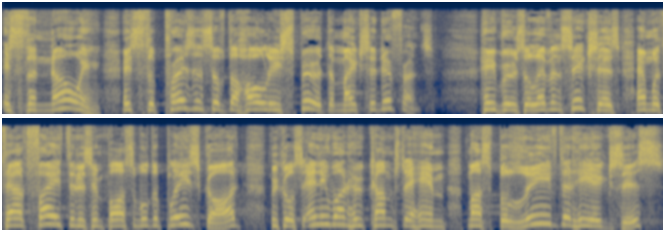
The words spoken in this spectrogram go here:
It's the knowing, it's the presence of the Holy Spirit that makes a difference. Hebrews 11:6 says, "And without faith it is impossible to please God, because anyone who comes to him must believe that he exists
